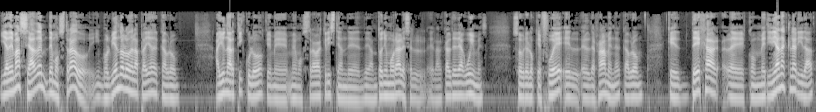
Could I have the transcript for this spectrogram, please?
Y además se ha de- demostrado, y volviendo a lo de la playa del Cabrón, hay un artículo que me, me mostraba Cristian de, de Antonio Morales, el, el alcalde de Agüimes, sobre lo que fue el, el derrame en el Cabrón, que deja eh, con meridiana claridad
